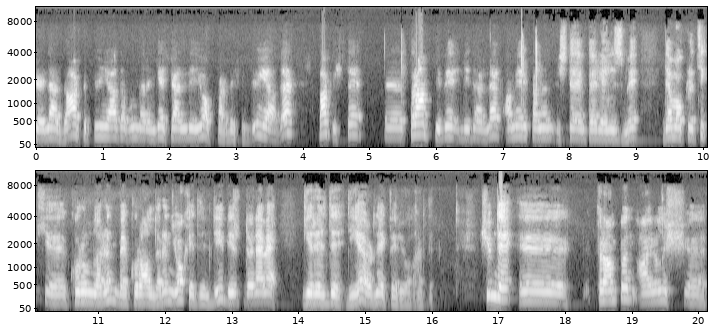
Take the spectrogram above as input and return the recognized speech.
şeyler de artık dünyada bunların geçerliliği yok kardeşim. Dünyada bak işte e, Trump gibi liderler Amerika'nın işte emperyalizmi, demokratik e, kurumların ve kuralların yok edildiği bir döneme girildi diye örnek veriyorlardı. Şimdi e, Trump'ın ayrılış e,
